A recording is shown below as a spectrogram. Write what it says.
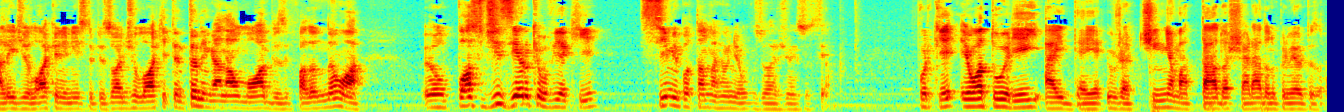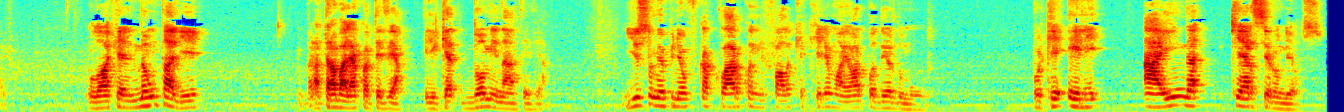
a Lady Locke no início do episódio, de Locke tentando enganar o Mobius e falando, não, ó, eu posso dizer o que eu vi aqui se me botar numa reunião com os Guardiões do Tempo. Porque eu adorei a ideia, eu já tinha matado a charada no primeiro episódio. O Loki ele não tá ali para trabalhar com a TVA, ele quer dominar a TVA. E isso, na minha opinião, fica claro quando ele fala que aquele é o maior poder do mundo. Porque ele ainda quer ser um deus.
